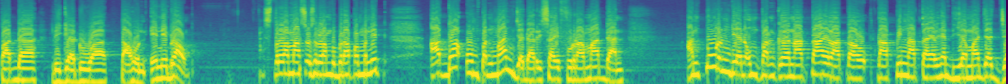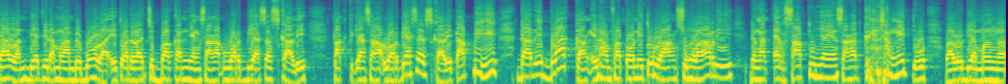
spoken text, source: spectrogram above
pada Liga 2 tahun ini bro setelah masuk selang beberapa menit, ada umpan manja dari Saiful Ramadan. Anturan dia umpan ke Natail atau tapi Natailnya diam aja jalan, dia tidak mengambil bola. Itu adalah jebakan yang sangat luar biasa sekali, taktik yang sangat luar biasa sekali. Tapi dari belakang Ilham Fatoni itu langsung lari dengan R1-nya yang sangat kencang itu, lalu dia menge,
